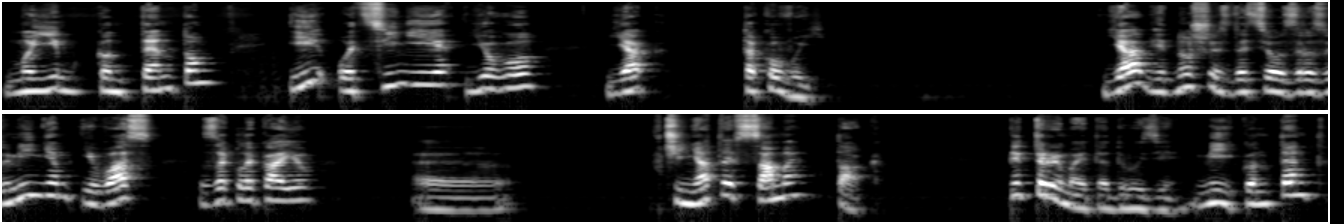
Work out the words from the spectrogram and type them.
моїм контентом і оцінює його як таковий. Я відношусь до цього з розумінням і вас закликаю е, вчиняти саме так. Підтримайте, друзі, мій контент,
